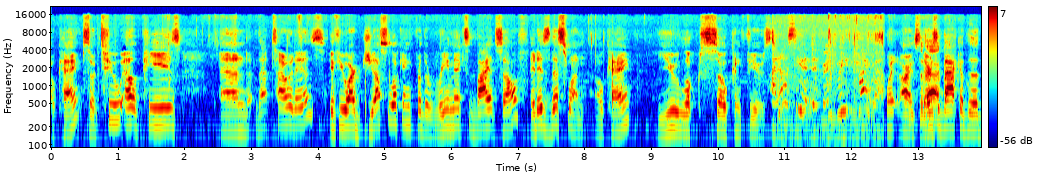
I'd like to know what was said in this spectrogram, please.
okay? So two LPs, and that's how it is. If you are just looking for the remix by itself, it is this one, okay? You look so confused. I don't see a difference. What are you talking about? Wait, all right, the there's back. the back of the,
